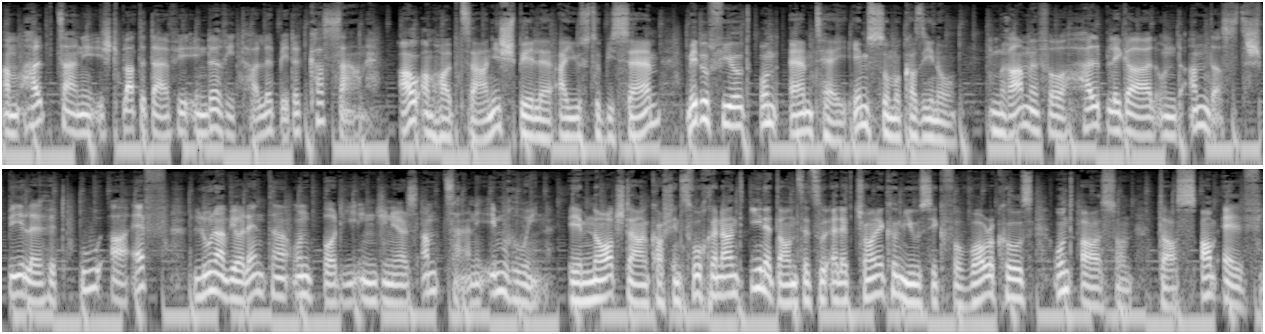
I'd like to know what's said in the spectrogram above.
Am halb zehn ist die Plattentaufe in der Reithalle bei der Kaserne. Auch am halb zehn spielen I Used to Be Sam, Middlefield und Amtay im Sommercasino. Im Rahmen von Halblegal und Anders spielen heute UAF, Luna Violenta und Body Engineers am 10 im Ruin. Im Nordstern kannst du ins Wochenende tanzen zu Electronical Music von Oracles und Arson, das am 11.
